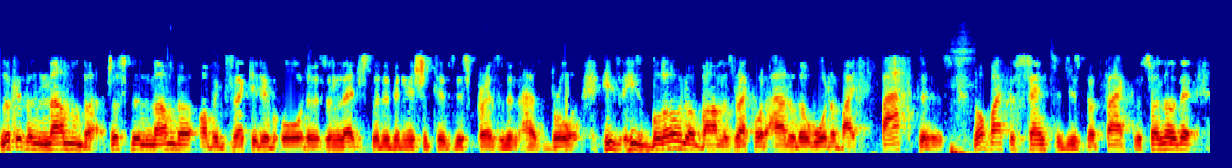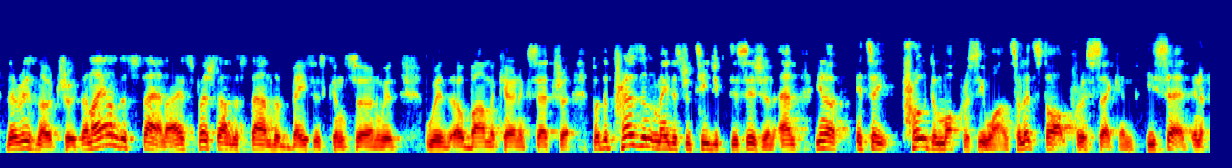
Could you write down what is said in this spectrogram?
Look at the number, just the number of executive orders and legislative initiatives this president has brought. He's, he's blown Obama's record out of the water by factors, not by percentages, but factors. So no, there, there is no truth. And I understand, I especially understand the basis concern with, with Obamacare and etc. But the president made a strategic decision. And, you know, it's a pro-democracy one. So let's stop for a second. He said, said, you know,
